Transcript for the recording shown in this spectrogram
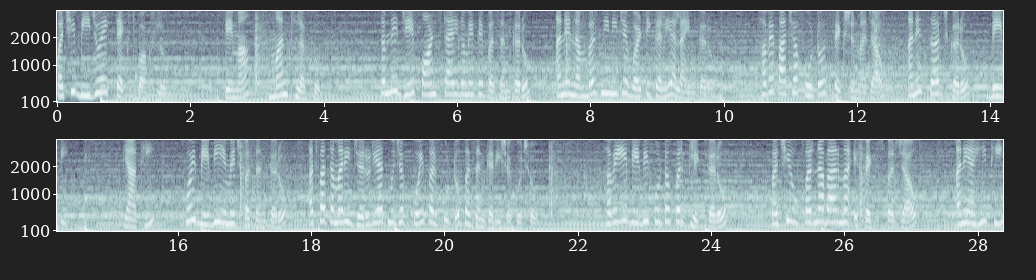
પછી બીજો એક ટેક્સ્ટ બોક્સ લો. તેમાં મંથ લખો. તમને જે ફોન્ટ સ્ટાઇલ ગમે તે પસંદ કરો અને નંબર્સની નીચે વર્ટિકલી અલાઇન કરો. હવે પાછા ફોટોઝ સેક્શનમાં જાઓ અને સર્ચ કરો બેબી ત્યાંથી કોઈ બેબી ઇમેજ પસંદ કરો અથવા તમારી જરૂરિયાત મુજબ કોઈ પર ફોટો પસંદ કરી શકો છો. હવે એ બેબી ફોટો પર ક્લિક કરો. પછી ઉપરના બારમાં ઇફેક્ટ્સ પર જાઓ અને અહીંથી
